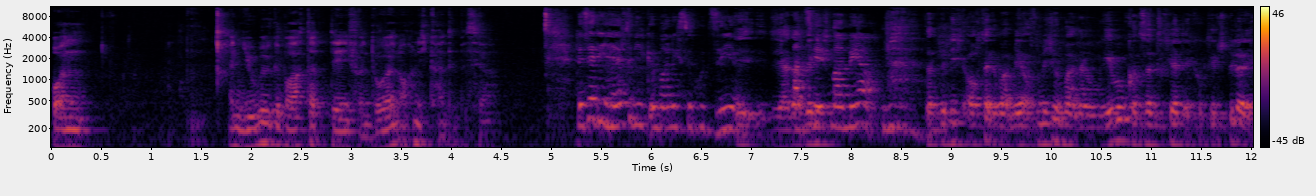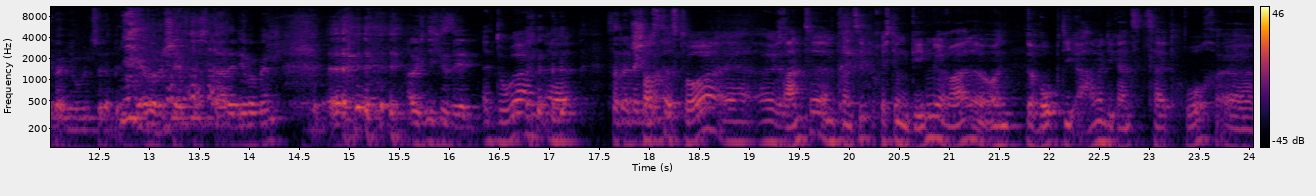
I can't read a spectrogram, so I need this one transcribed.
Und einen Jubel gebracht hat, den ich von Dogan auch nicht kannte bisher. Das ist ja die Hälfte, die ich immer nicht so gut sehe. Ja, da bin Erzählt ich- mal mehr. Da bin ich auch dann immer mehr auf mich und meine Umgebung konzentriert. Ich gucke den Spieler nicht beim Jubeln zu, da bin ich selber beschäftigt, gerade in dem Moment. Äh, Habe ich nicht gesehen. Dogan äh, er denn schoss gemacht? das Tor, er rannte im Prinzip Richtung Gegengerade und hob die Arme die ganze Zeit hoch. Äh,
